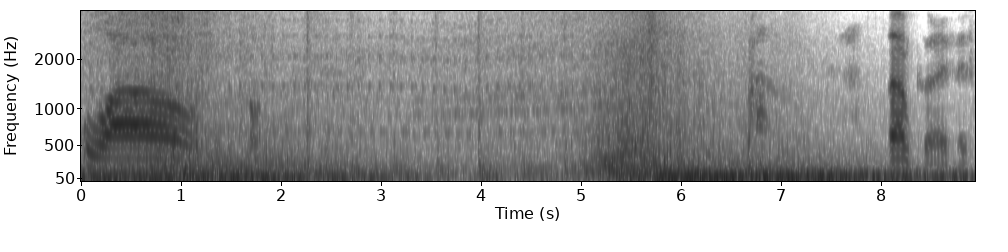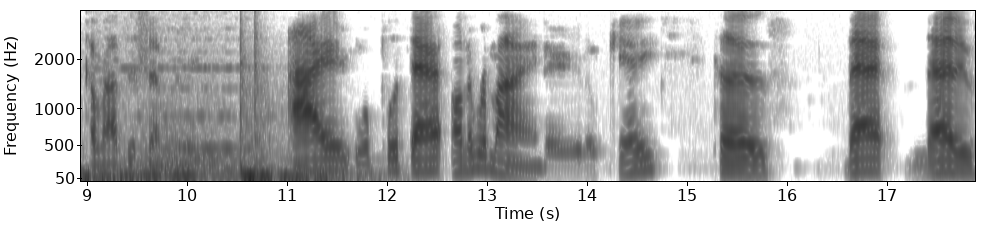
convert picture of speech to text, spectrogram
wow. Of it's coming out December. I will put that on the reminder, okay? Cause that that is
